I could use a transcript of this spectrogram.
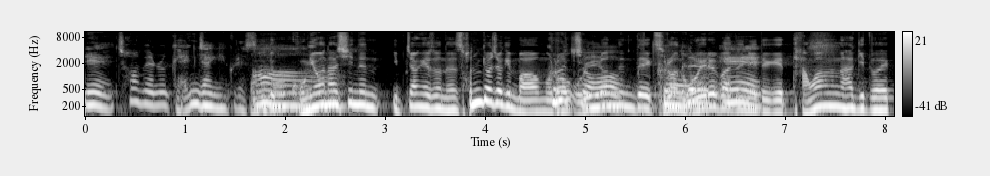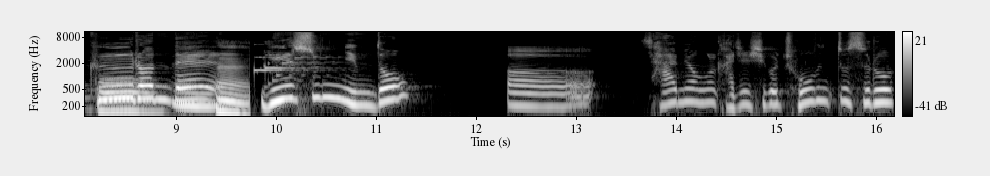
예, 처음에는 굉장히 그랬어요. 근데 아. 공연하시는 입장에서는 선교적인 마음으로 그렇죠. 올렸는데 그런 그렇죠. 오해를 받으니 예. 되게 당황하기도 했고. 그런데 네. 예수님도 어, 사명을 가지시고 좋은 뜻으로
